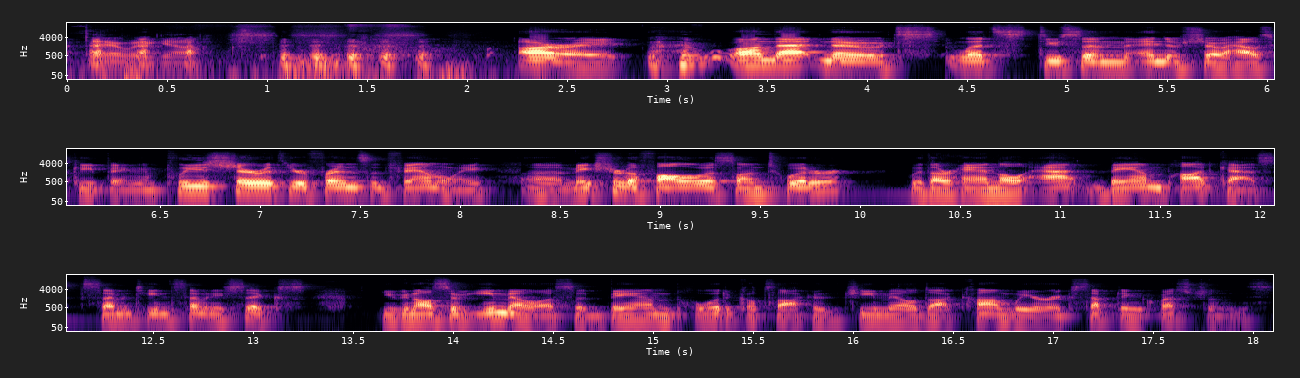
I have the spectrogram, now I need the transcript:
there we go. All right. On that note, let's do some end of show housekeeping. Please share with your friends and family. Uh, make sure to follow us on Twitter with our handle at BAM Podcast 1776. You can also email us at bampoliticaltalk at gmail.com. We are accepting questions.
